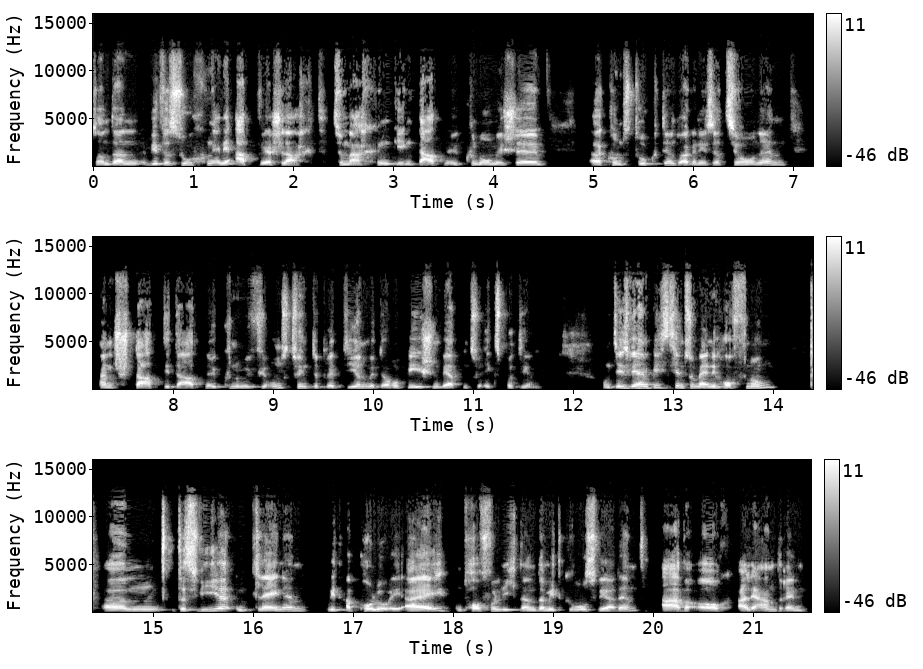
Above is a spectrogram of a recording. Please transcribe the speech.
Sondern wir versuchen eine Abwehrschlacht zu machen gegen datenökonomische äh, Konstrukte und Organisationen, anstatt die Datenökonomie für uns zu interpretieren und mit europäischen Werten zu exportieren. Und das wäre ein bisschen so meine Hoffnung, ähm, dass wir im Kleinen mit Apollo AI und hoffentlich dann damit groß werdend, aber auch alle anderen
